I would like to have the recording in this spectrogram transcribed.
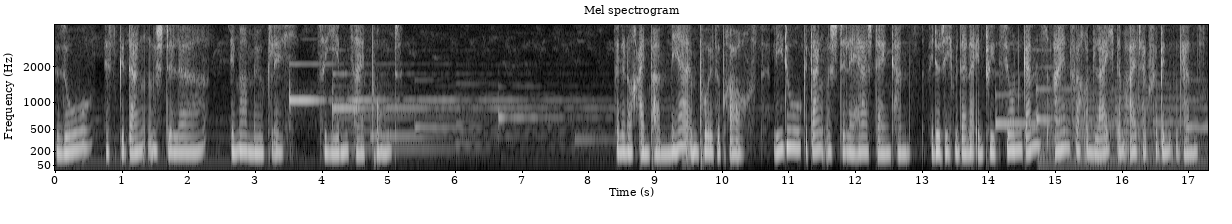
So ist Gedankenstille immer möglich, zu jedem Zeitpunkt. Wenn du noch ein paar mehr Impulse brauchst, wie du Gedankenstille herstellen kannst, wie du dich mit deiner Intuition ganz einfach und leicht im Alltag verbinden kannst,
